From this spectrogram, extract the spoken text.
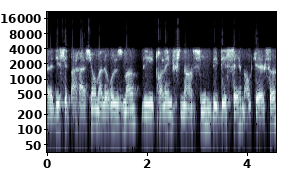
Euh, des séparations, malheureusement, des problèmes financiers, des décès. Donc, euh, ça,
